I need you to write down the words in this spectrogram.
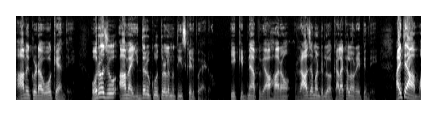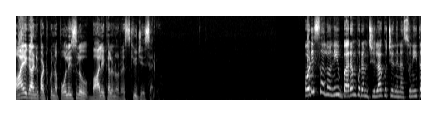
ఆమె కూడా ఓకే అంది. ఓ రోజు ఆమె ఇద్దరు కూతురులను తీసుకెళ్ళిపోయాడు ఈ కిడ్నాప్ వ్యవహారం రాజమండ్రిలో కలకలం రేపింది. అయితే ఆ మాయగాడిని పట్టుకున్న పోలీసులు బాలికలను రెస్క్యూ చేశారు. ఒడిశాలోని బరంపురం జిల్లాకు చెందిన సునీత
